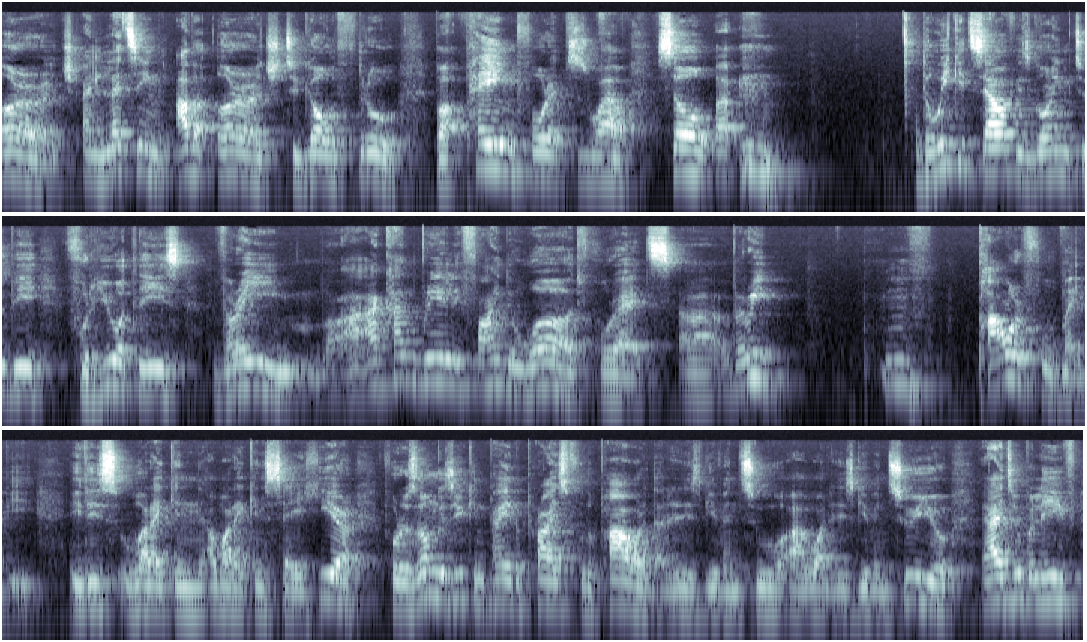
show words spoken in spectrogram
urge and letting other urge to go through but paying for it as well. So uh, the week itself is going to be for you at least very i can't really find a word for it. Uh, very mm, powerful maybe. It is what i can what i can say here. For as long as you can pay the price for the power that it is given to uh, what it is given to you. And i do believe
